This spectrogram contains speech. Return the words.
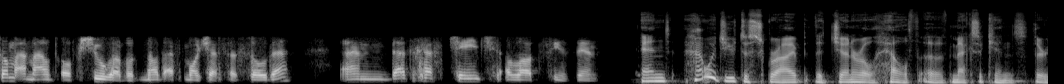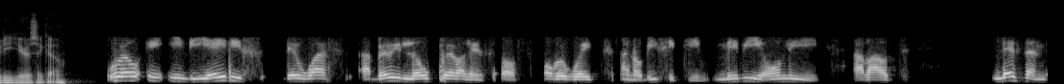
some amount of sugar, but not as much as a soda. And that has changed a lot since then. And how would you describe the general health of Mexicans 30 years ago? Well, in the 80s, there was a very low prevalence of overweight and obesity, maybe only about less than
